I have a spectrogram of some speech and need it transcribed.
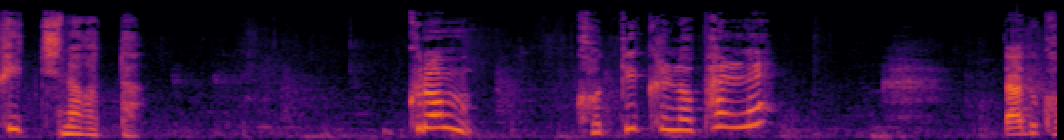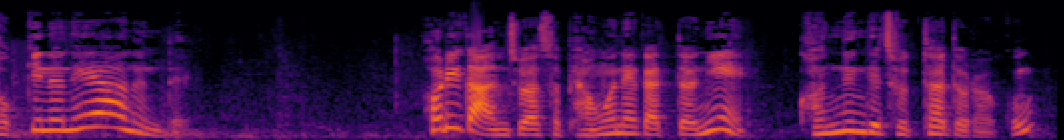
휙 지나갔다. 그럼 걷기 클럽 할래? 나도 걷기는 해야 하는데. 허리가 안 좋아서 병원에 갔더니 걷는 게 좋다더라고.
